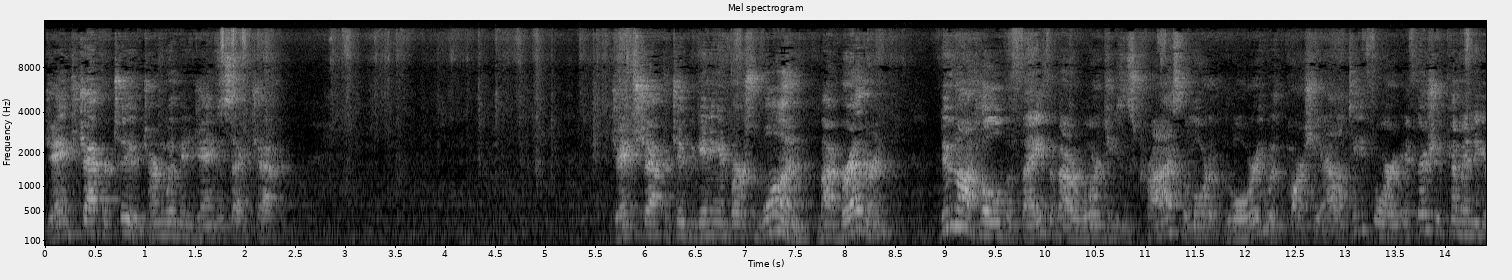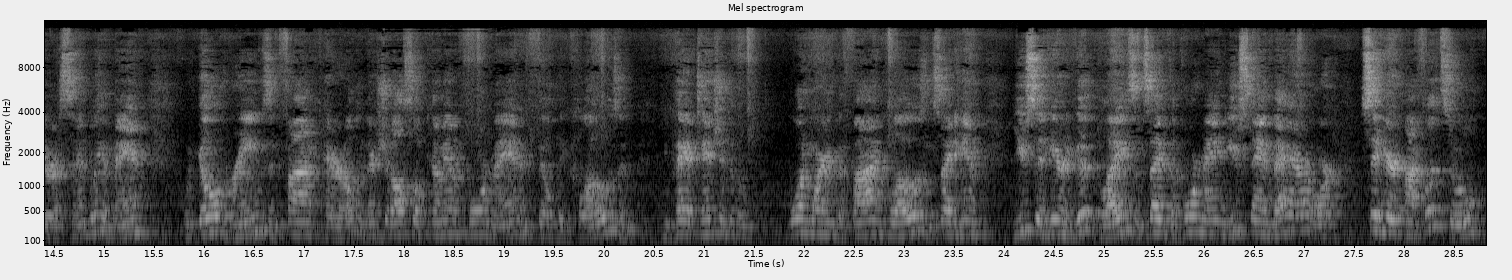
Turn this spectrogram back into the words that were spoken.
James chapter 2. Turn with me to James, the second chapter. James chapter 2, beginning in verse 1. My brethren, do not hold the faith of our Lord Jesus Christ, the Lord of glory, with partiality. For if there should come into your assembly a man with gold rings and fine apparel, and there should also come in a poor man in filthy clothes, and you pay attention to the one wearing the fine clothes and say to him, You sit here in a good place, and say to the poor man, You stand there, or sit here at my footstool,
